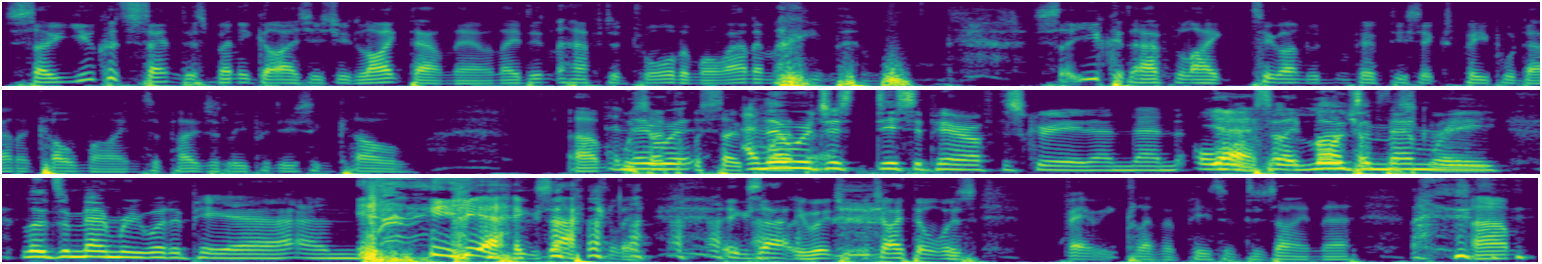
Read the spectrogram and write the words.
So you could send as many guys as you'd like down there, and they didn't have to draw them or animate them. so you could have like 256 people down a coal mine, supposedly producing coal. Um, And they were, so and they would just disappear off the screen, and then all Yeah, of so loads of memory, loads of memory would appear, and yeah, exactly, exactly. Which which I thought was very clever piece of design there. Um,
